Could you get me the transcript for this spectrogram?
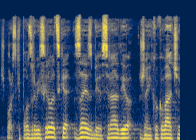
Športski pozdrav iz Hrvatske za SBS radio Željko Kovačević.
